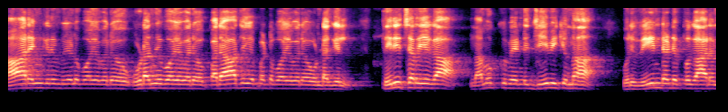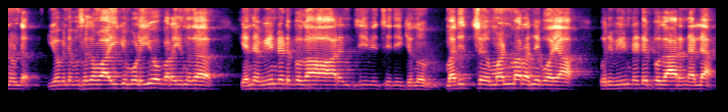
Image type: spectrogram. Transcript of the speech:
ആരെങ്കിലും വീണുപോയവരോ ഉടഞ്ഞുപോയവരോ പരാജയപ്പെട്ടു പോയവരോ ഉണ്ടെങ്കിൽ തിരിച്ചറിയുക നമുക്ക് വേണ്ടി ജീവിക്കുന്ന ഒരു വീണ്ടെടുപ്പുകാരനുണ്ട്. യോബിന്റെ പുസ്തകം വായിക്കുമ്പോൾ ഈയോ പറയുന്നത് എന്റെ വീണ്ടെടുപ്പുകാരൻ ജീവിച്ചിരിക്കുന്നു. മരിച്ച് മൺമറഞ്ഞു പോയ ഒരു വീണ്ടെടുപ്പുകാരനല്ല.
